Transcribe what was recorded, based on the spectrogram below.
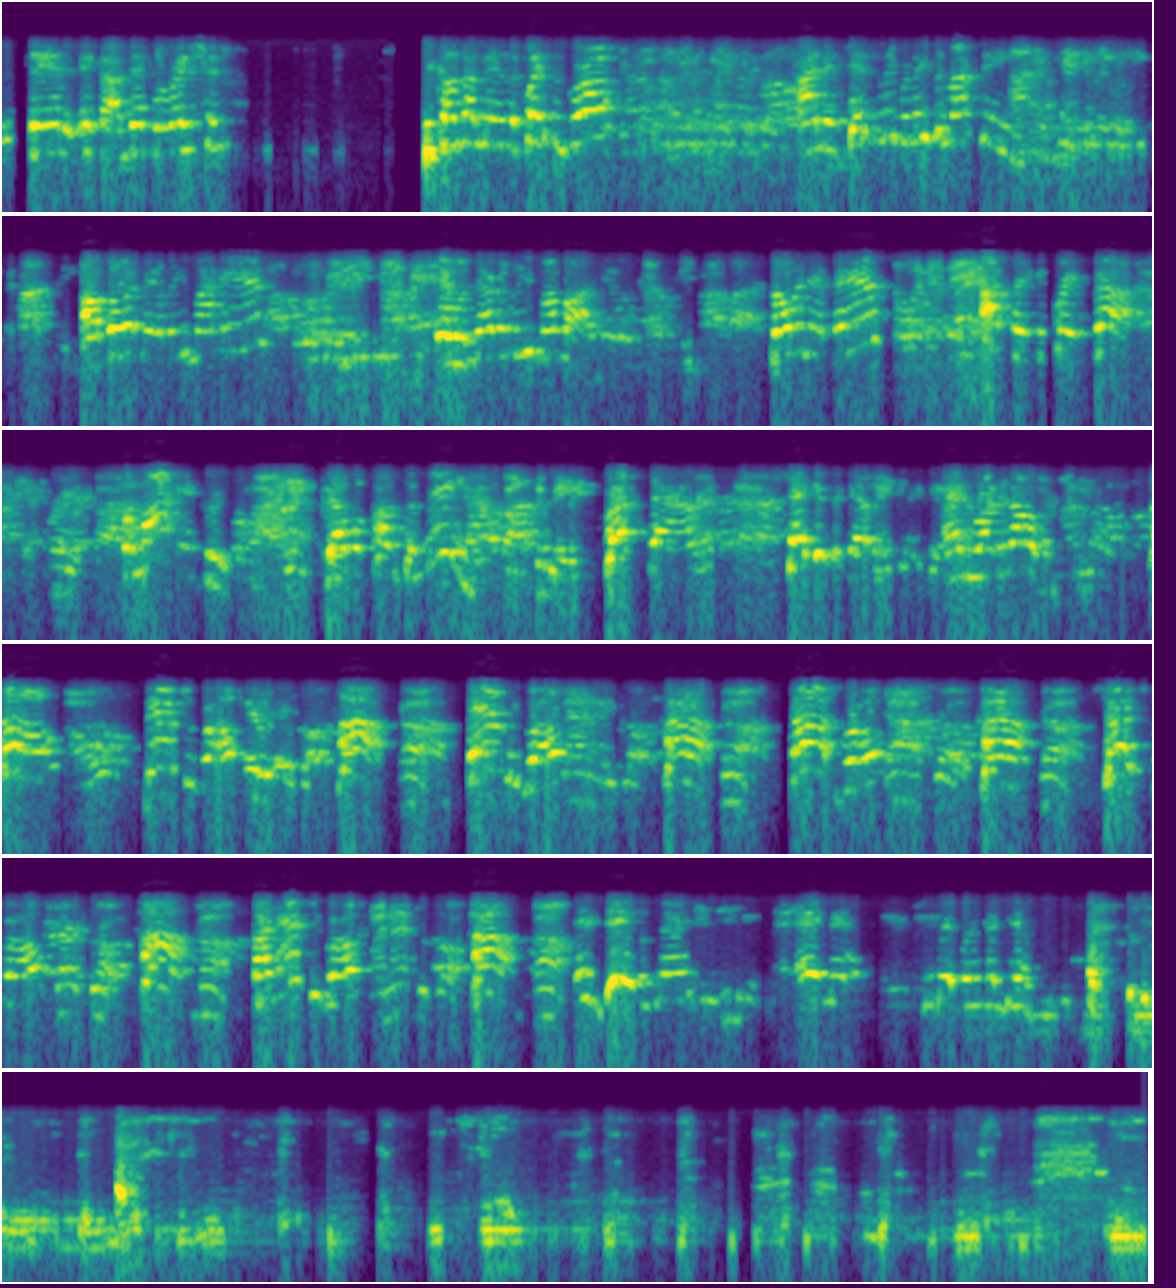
Stand and make our declaration. Because I'm in the place of growth, I'm intentionally releasing my seed. Although it may leave my hand, it will never leave my body. So in advance, I thank and praise God. For my increase that will come to me, press down, shake it together, and run it over spiritual God. family God. God church God. financial God. In Jesus' name, Amen. You may bring your. Thank you.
